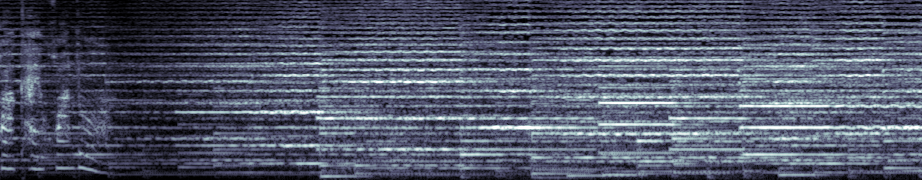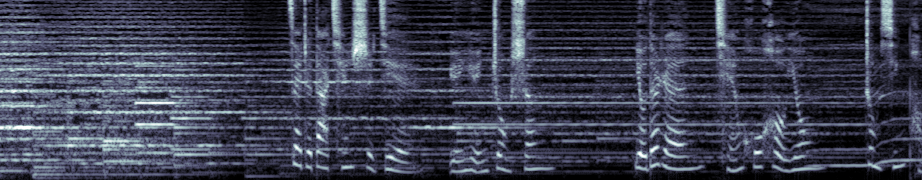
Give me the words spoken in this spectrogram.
花开花落。在这大千世界，芸芸众生，有的人前呼后拥，众星捧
